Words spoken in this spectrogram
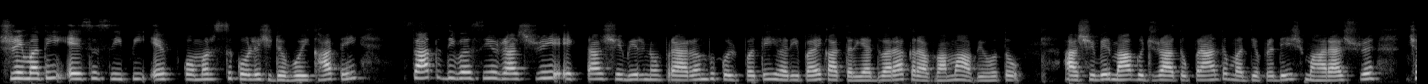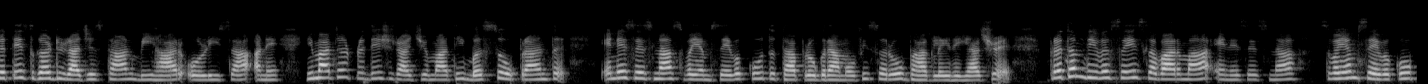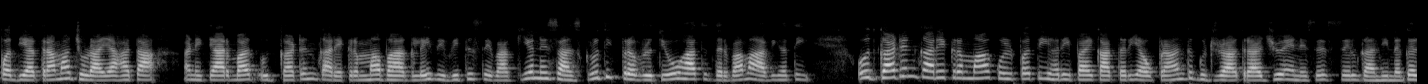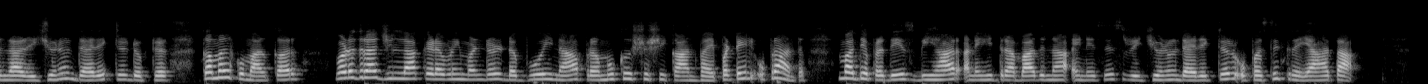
Shrimati SCPF commerce college Dabhoi ખાતે સાત દિવસીય રાષ્ટ્રીય એકતા શિબિરનો પ્રારંભ કુલપતિ હરિભાઈ કાતરિયા દ્વારા કરાવવામાં આવ્યો હતો. આ શિબિરમાં ગુજરાત ઉપરાંત મધ્યપ્રદેશ, મહારાષ્ટ્ર, છત્તીસગઢ, રાજસ્થાન, બિહાર, ઓડિશા અને હિમાચલ પ્રદેશ રાજ્યમાંથી બસો ઉપરાંત એનએસએસના સ્વયંસેવકો તથા પ્રોગ્રામ ઓફિસરો ભાગ લઈ રહ્યા છે. પ્રથમ દિવસે સવારમાં એનએસએસના સ્વયંસેવકો પદયાત્રામાં જોડાયા હતા અને ત્યારબાદ ઉદ્ઘાટન કાર્યક્રમમાં ભાગ લઈ વિવિધ સેવાકીય અને સાંસ્કૃતિક પ્રવૃત્તિઓ હાથ ધરવામાં આવી હતી. ઉદ્ઘાટન કાર્યક્રમમાં કુલપતિ હરિભાઈ કાતરિયા ઉપરાંત ગુજરાત રાજ્ય એનએસએસ, સેલ ગાંધીનગરના regional director doctor Kamal Kumarkar Vadodara જિલ્લા કેળવણી મંડળ ડભોઈના પ્રમુખ શશિકાંતભાઈ પટેલ ઉપરાંત મધ્યપ્રદેશ, બિહાર અને હૈદરાબાદના એનએસએસ રિજિયોનલ ડાયરેક્ટર ઉપસ્થિત રહ્યા હતા.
